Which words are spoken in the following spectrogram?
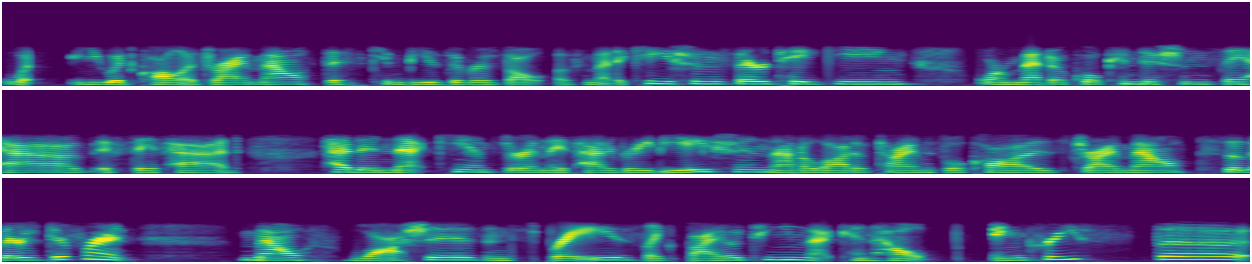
what you would call a dry mouth. This can be the result of medications they're taking or medical conditions they have. If they've had head and neck cancer and they've had radiation, that a lot of times will cause dry mouth. So, there's different mouth washes and sprays like Biotene that can help increase the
